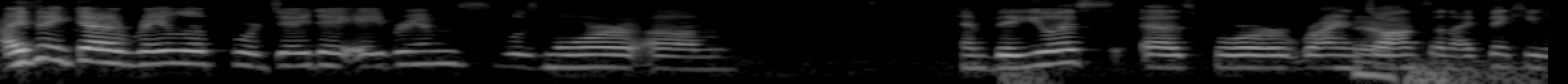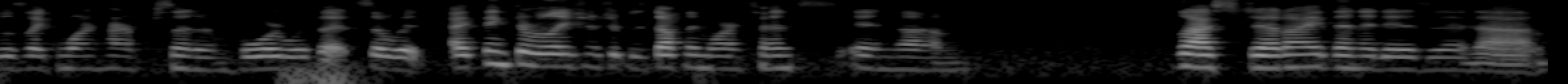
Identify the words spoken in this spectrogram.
I think uh, Reylo for J.J. Abrams was more um, ambiguous. As for Rian Yeah. Johnson, I think he was like 100% on board with it. So it, I think the relationship is definitely more intense in um, Last Jedi than it is in um,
